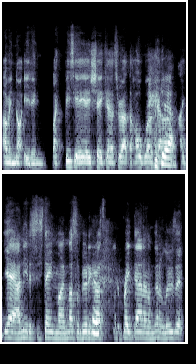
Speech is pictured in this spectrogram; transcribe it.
I mean, not eating like BCAA shaker throughout the whole workout. Yeah. Like, yeah, I need to sustain my muscle building, or else it's gonna break down and I'm gonna lose it.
